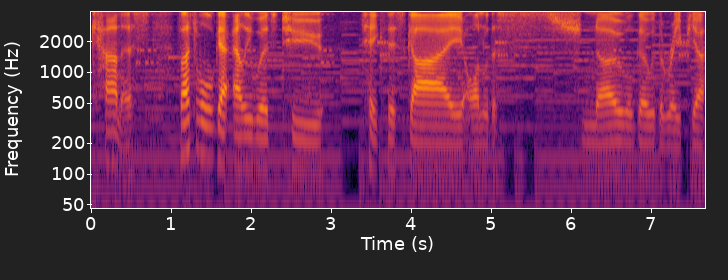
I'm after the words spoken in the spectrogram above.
Canas. First of all, we'll get Eliwood to take this guy on with a snow. We'll go with the rapier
